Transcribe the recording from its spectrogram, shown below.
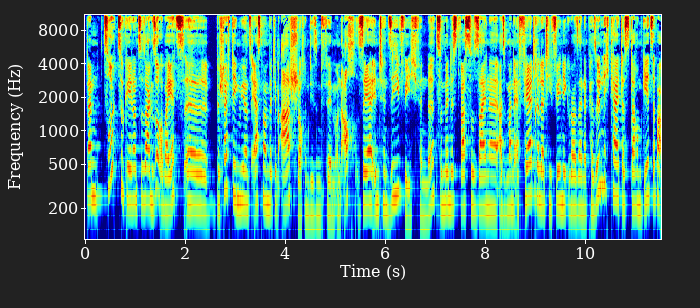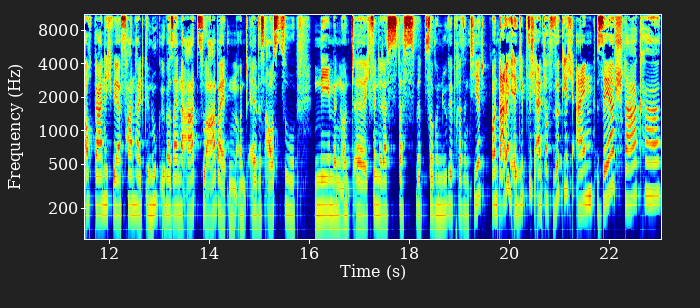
dann zurückzugehen und zu sagen, so, aber jetzt äh, beschäftigen wir uns erstmal mit dem Arschloch in diesem Film und auch sehr intensiv, wie ich finde. Zumindest was so seine, also man erfährt relativ wenig über seine Persönlichkeit, das, darum geht's aber auch gar nicht. Wir erfahren halt genug über seine Art zu arbeiten und Elvis auszunehmen und äh, ich finde, das, das wird zur Genüge präsentiert. Und dadurch ergibt sich einfach wirklich ein sehr starker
